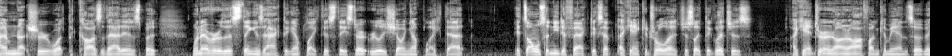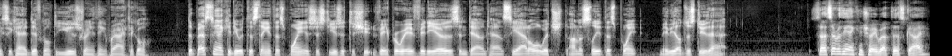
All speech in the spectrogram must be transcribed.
I'm not sure what the cause of that is, but whenever this thing is acting up like this, they start really showing up like that. It's almost a neat effect, except I can't control it, just like the glitches. I can't turn it on and off on command, so it makes it kind of difficult to use for anything practical. The best thing I could do with this thing at this point is just use it to shoot vaporwave videos in downtown Seattle, which honestly at this point, maybe I'll just do that. So that's everything I can show you about this guy.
